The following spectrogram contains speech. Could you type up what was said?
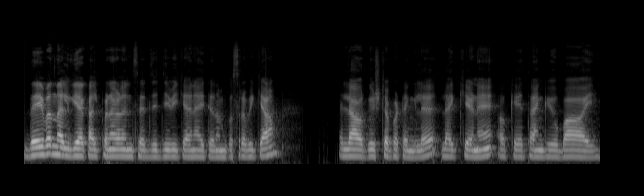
ദൈവം നൽകിയ കൽപ്പനകളനുസരിച്ച് ജീവിക്കാനായിട്ട് നമുക്ക് ശ്രമിക്കാം. എല്ലാവർക്കും ഇഷ്ടപ്പെട്ടെങ്കിൽ ലൈക്ക് ചെയ്യണേ. ഓക്കെ താങ്ക് യു. ബായ്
